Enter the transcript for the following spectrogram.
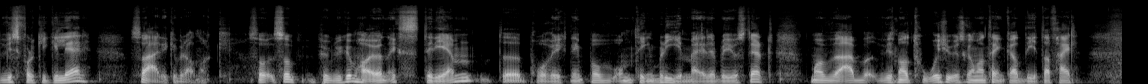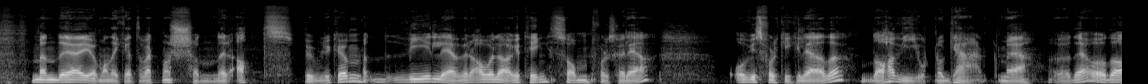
hvis folk ikke ler, så er det ikke bra nok. Så, så, publikum har jo en ekstremt eh, påvirkning på om ting blir med eller blir justert. Man er, hvis man har 22, så kan man tenke at de tar feil. Men det gjør man ikke etter hvert. Man skjønner at publikum Vi lever av å lage ting som folk skal le av. Og hvis folk ikke ler av det, da har vi gjort noe gærent med eh, det. Og da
